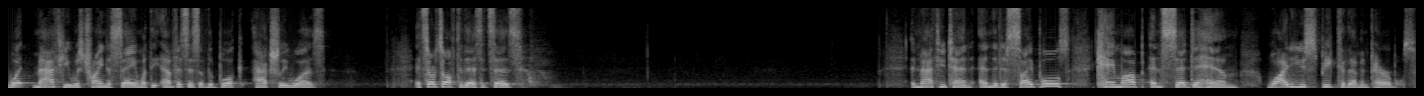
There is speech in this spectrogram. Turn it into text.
what Matthew was trying to say and what the emphasis of the book actually was. It starts off to this it says, in Matthew 10, and the disciples came up and said to him, Why do you speak to them in parables?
